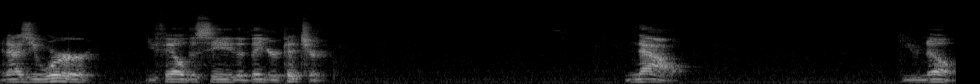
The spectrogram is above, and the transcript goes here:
And as you were, you failed to see the bigger picture. Now, you know.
